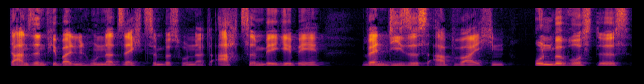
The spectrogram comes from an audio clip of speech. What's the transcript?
dann sind wir bei den 116 bis 118 BGB. Wenn dieses Abweichen unbewusst ist,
